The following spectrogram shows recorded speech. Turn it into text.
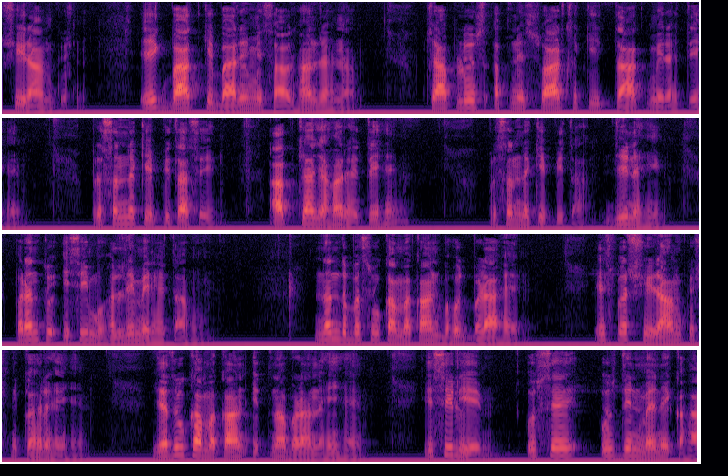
श्री राम कृष्ण एक बात के बारे में सावधान रहना। चापलूस अपने स्वार्थ की ताक में रहते हैं। प्रसन्न के पिता से, आप क्या यहाँ रहते हैं? प्रसन्न के पिता, जी नहीं, परंतु इसी मोहल्ले में रहता हूँ। नंद बसु का मकान बहुत बड़ा है। इस पर श्री रामकृष्ण कह रहे हैं, यदु का मकान इतना बड़ा नहीं है। इसीलिए उससे, उस दिन मैंने कहा,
